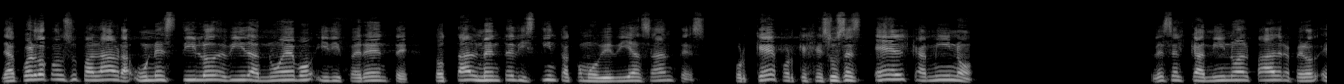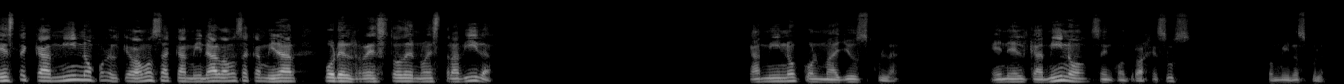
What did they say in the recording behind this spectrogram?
De acuerdo con su palabra, un estilo de vida nuevo y diferente, totalmente distinto a como vivías antes. ¿Por qué? Porque Jesús es el camino. Él es el camino al Padre, pero este camino por el que vamos a caminar, vamos a caminar por el resto de nuestra vida. Camino con mayúscula. En el camino se encontró a Jesús, con minúscula.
